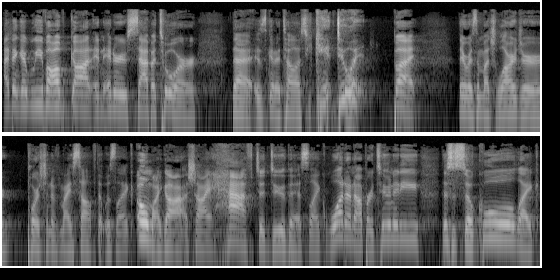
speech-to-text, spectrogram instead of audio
I think we've all got an inner saboteur that is going to tell us you can't do it. But there was a much larger portion of myself that was like, oh my gosh, I have to do this. Like, what an opportunity. This is so cool. Like,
